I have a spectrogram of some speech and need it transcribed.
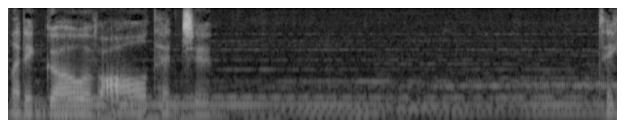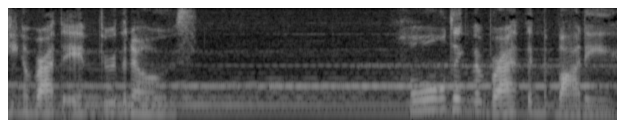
letting go of all tension. Taking a breath in through the nose, holding the breath in the body,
